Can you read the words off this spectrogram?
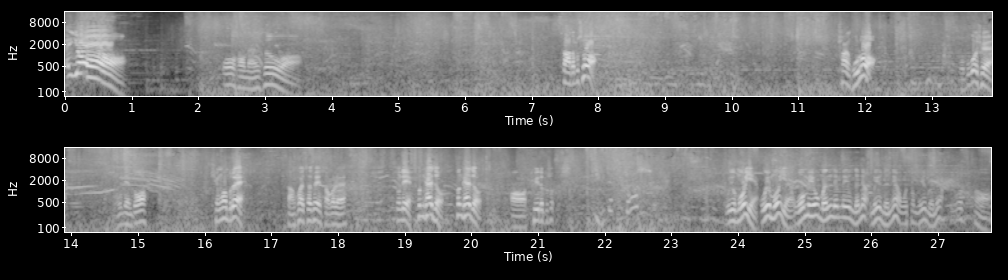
哎呦，哦，好难受啊！打的不错，串葫芦，我不过去，有点多，情况不对，赶快撤退，少个人，兄弟，分开走，分开走。哦，推的不错，你这多死！我有魔眼，我有魔眼，我没有能没有能量，没有能量，我操，没有能量，我操！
